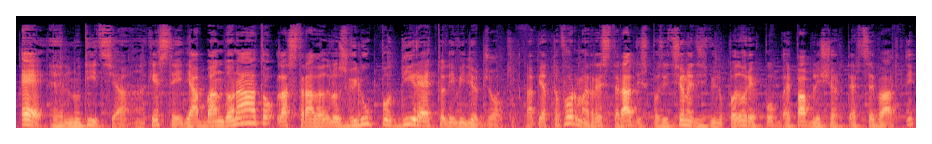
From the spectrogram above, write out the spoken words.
È eh, notizia che Stadia ha abbandonato la strada dello sviluppo diretto dei videogiochi. La piattaforma resterà a disposizione di sviluppatori e, pub- e publisher terze parti,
